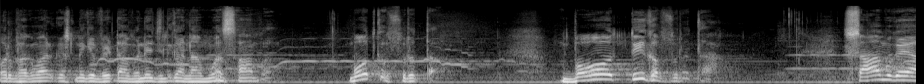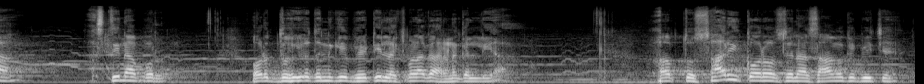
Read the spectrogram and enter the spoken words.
और भगवान कृष्ण के बेटा बने, जिनका नाम हुआ सांब। बहुत खूबसूरत था। बहुत ही खूबसूरत था। शाम गया, हस्तिनापुर, और दुर्योधन की बेटी लक्ष्मणा का हरण कर लिया। अब तो सारी कौरव सेना शाम के पीछे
